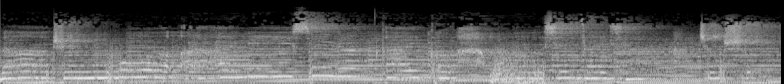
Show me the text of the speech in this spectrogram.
那句我爱你虽然开口，我现在想就说。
